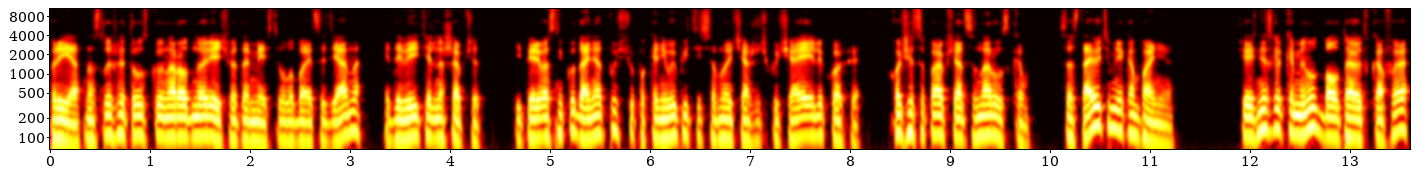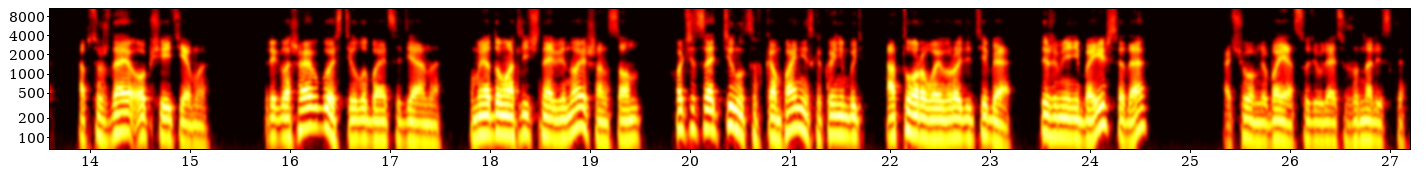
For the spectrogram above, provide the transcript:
«Приятно слышать русскую народную речь в этом месте», — улыбается Диана и доверительно шепчет. Теперь вас никуда не отпущу, пока не выпьете со мной чашечку чая или кофе. Хочется пообщаться на русском. Составите мне компанию?» Через несколько минут болтают в кафе, обсуждая общие темы. «Приглашаю в гости», — улыбается Диана. «У меня дома отличное вино и шансон. Хочется оттянуться в компании с какой-нибудь оторвой вроде тебя. Ты же меня не боишься, да?» «А чего мне бояться?» — удивляется журналистка.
